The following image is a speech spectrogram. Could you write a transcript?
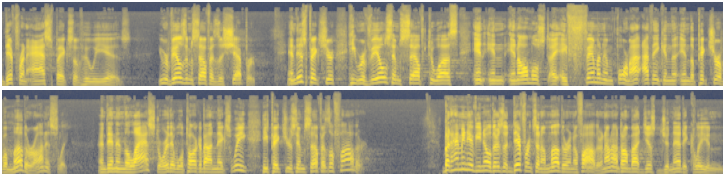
different aspects of who He is. He reveals Himself as a shepherd. In this picture, he reveals himself to us in, in, in almost a, a feminine form. I, I think in the, in the picture of a mother, honestly. And then in the last story that we'll talk about next week, he pictures himself as a father. But how many of you know there's a difference in a mother and a father? And I'm not talking about just genetically and.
